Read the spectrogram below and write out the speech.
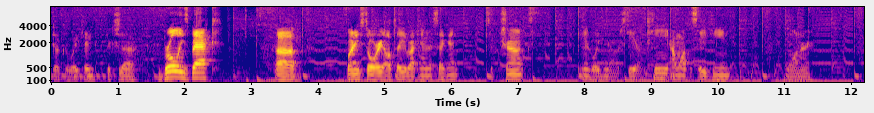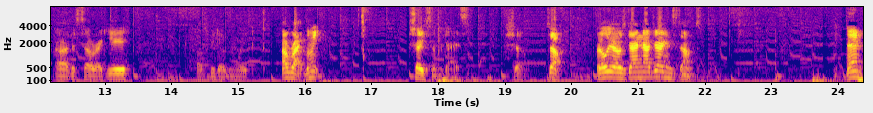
Dokkan Awakened. picture uh, Broly's back. Uh, funny story, I'll tell you about him in a second. So Trunks, Android now C18. I want this 18. I want her. Uh, this cell right here. Possibly doesn't wait. Alright, let me show you something, guys. Show. So, earlier I was grinding out Dragon Stones. And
